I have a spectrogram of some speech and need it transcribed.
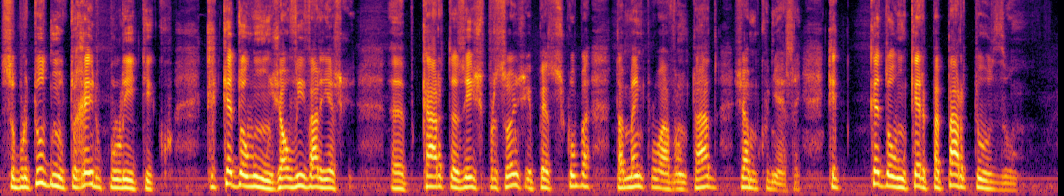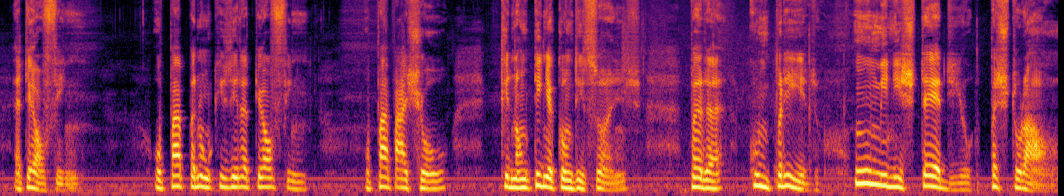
sobretudo no terreiro político, que cada um, já ouvi várias eh, cartas e expressões, e peço desculpa também pela à vontade, já me conhecem, que cada um quer papar tudo até ao fim. O Papa não quis ir até ao fim. O Papa achou que não tinha condições para cumprir um ministério pastoral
